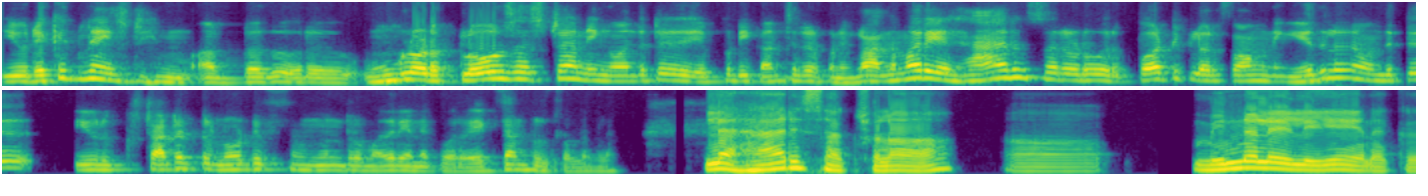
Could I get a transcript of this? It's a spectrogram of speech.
யூ ரெக்கக்னைஸ்ட் ஹிம் அப்படி ஒரு உங்களோட க்ளோசஸ்டா நீங்க வந்துட்டு எப்படி கன்சிடர் பண்ணீங்களோ? அந்த மாதிரி ஹாரிஸ் சாரோட ஒரு பர்டிகுலர் சாங் நீங்க எதுல வந்துட்டு யூ ஸ்டார்டட் டு நோட்டீஸ்ன்ற மாதிரி எனக்கு ஒரு எக்ஸாம்பிள் சொல்லுங்க இல்ல ஹாரிஸ் ஆக்சுவலா மின்னலையிலேயே எனக்கு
